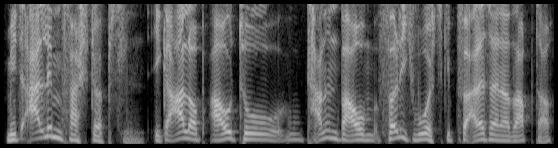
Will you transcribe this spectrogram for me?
mit allem verstöpseln. Egal ob Auto, Tannenbaum, völlig wurscht. Es gibt für alles einen Adapter.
